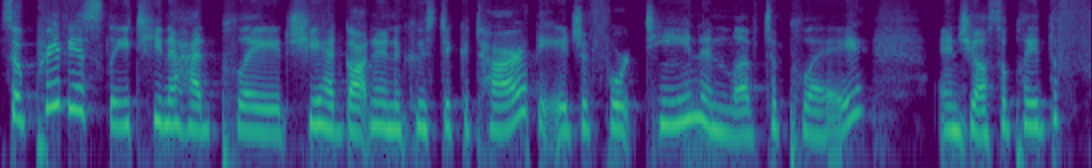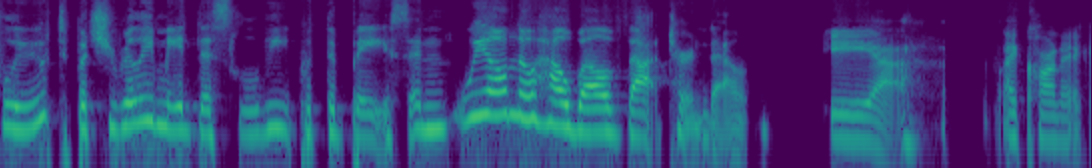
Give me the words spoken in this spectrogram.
So previously, Tina had played, she had gotten an acoustic guitar at the age of 14 and loved to play. And she also played the flute, but she really made this leap with the bass. And we all know how well that turned out. Yeah. Iconic.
